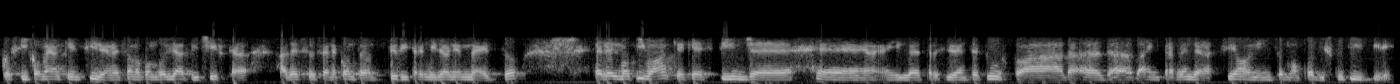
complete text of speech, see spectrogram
così come anche in Siria ne sono convogliati circa, adesso se ne contano più di 3 milioni e mezzo ed è il motivo anche che spinge eh, il presidente turco a, a, a, intraprendere azioni insomma, un po' discutibili.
